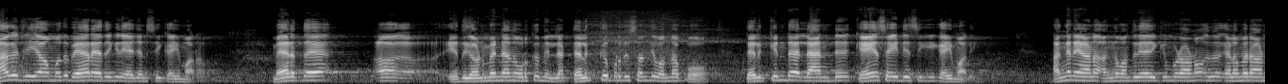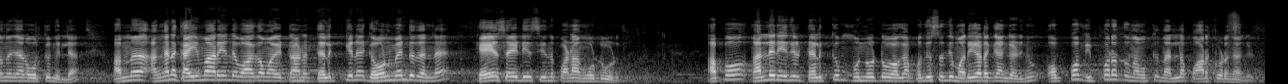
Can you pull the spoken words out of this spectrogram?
ആകെ ചെയ്യാവുന്നത് വേറെ ഏതെങ്കിലും ഏജൻസി കൈമാറാം. നേരത്തെ ഏത് ഗവൺമെന്റാന്ന് ഓർക്കുന്നില്ല. ടെൽക്ക് പ്രതിസന്ധി വന്നപ്പോൾ ടെൽക്കിന്റെ land K S I D സിക്ക് കൈമാറി. അങ്ങനെയാണ് അങ്ങ് മന്ത്രിയായിരിക്കുമ്പോഴാണോ ഇത് ഇളമരാണെന്ന് ഞാൻ ഓർക്കുന്നില്ല. അന്ന് അങ്ങനെ കൈമാറിയതിന്റെ ഭാഗമായിട്ടാണ് ടെൽക്കിന് ഗവൺമെന്റ് തന്നെ കെ എസ് ഐ ഡി സിന്ന് പണം അങ്ങോട്ട് കൊടുത്തു അപ്പോൾ നല്ല രീതിയിൽ ടെൽക്കും മുന്നോട്ട് പോകാൻ പ്രതിസന്ധി മറികടക്കാൻ കഴിഞ്ഞു. ഒപ്പം ഇപ്പുറത്ത് നമുക്ക് നല്ല പാർക്ക് തുടങ്ങാൻ കഴിഞ്ഞു.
